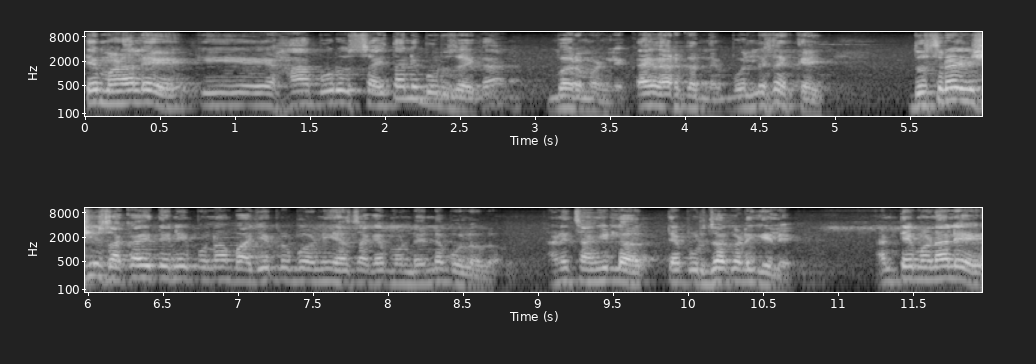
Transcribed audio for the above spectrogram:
ते म्हणाले की हा बुरुज सैतानी बुरुज आहे का? बरं म्हणले. काही हरकत नाही. बोलले नाहीत काही. दुसऱ्या दिवशी सकाळी त्यांनी पुन्हा बाजीप्रभू आणि ह्या सगळ्या मंडळींना बोलवलं. आणि सांगितलं त्या बुरुजाकडे गेले. आणि ते म्हणाले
